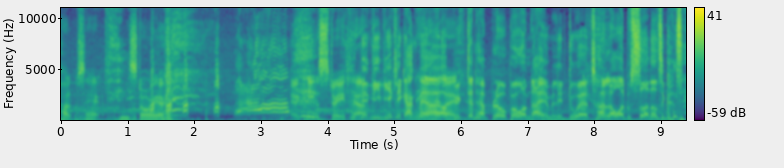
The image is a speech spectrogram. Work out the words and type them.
12, så jeg, min story er jo ikke helt straight her. Vi- er virkelig i gang med at opbygge den her blå bog om dig, Emily. Du er 12 år, og du sidder nede til koncert.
